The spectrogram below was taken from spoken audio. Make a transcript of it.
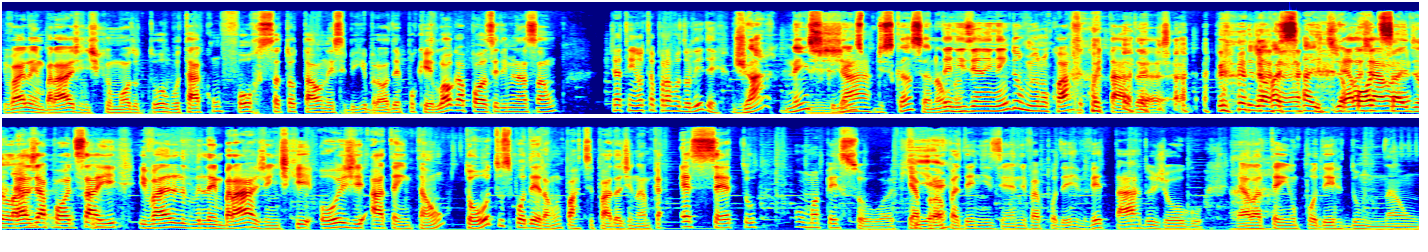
E vai lembrar, gente, que o modo turbo tá com força total nesse Big Brother, porque logo após a eliminação já tem outra prova do líder. Já? Nem, Já. nem descansa, não? Denisiane nem dormiu no quarto, coitada. Já vai sair, já pode vai- sair de lá. Ela já pode sair. E vai lembrar, gente, que hoje, até então, todos poderão participar da dinâmica, exceto uma pessoa, que, Que a é? própria Denisiane vai poder vetar do jogo. Ela tem o poder do não.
